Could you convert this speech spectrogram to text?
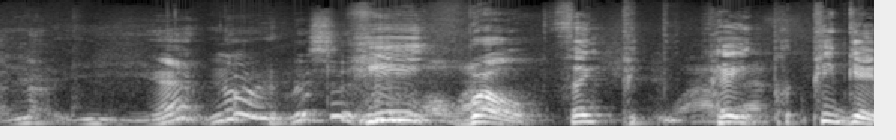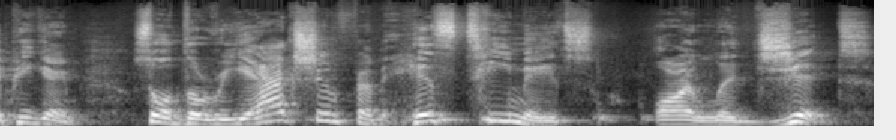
I'm yeah. No. Listen. He, Oh, wow. bro, think, Wow, hey, that's- p- peep game, peep game. So the reaction from his teammates are legit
